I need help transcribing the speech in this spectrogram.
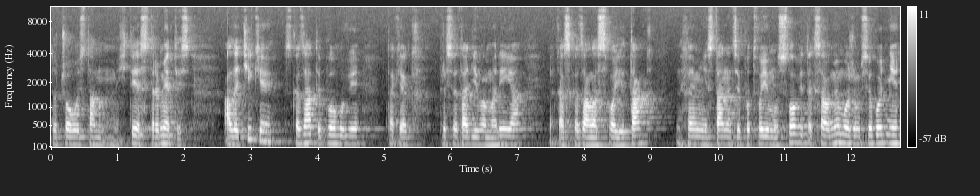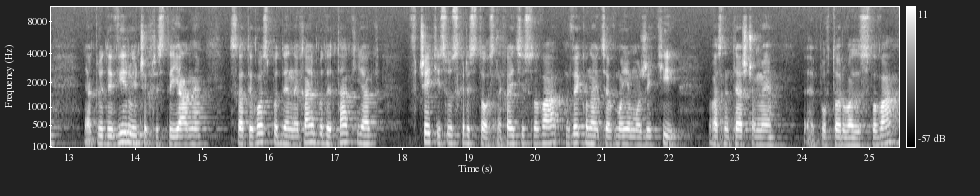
до чогось там йти, стремитись, але тільки сказати Богові, так як Пресвята Діва Марія, яка сказала своє так, нехай мені станеться по Твоєму слові. Так само ми можемо сьогодні, як люди віруючі християни, сказати, Господи, нехай буде так, як вчить Ісус Христос. Нехай ці слова виконаються в моєму житті. Власне, те, що ми е, повторювали слова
